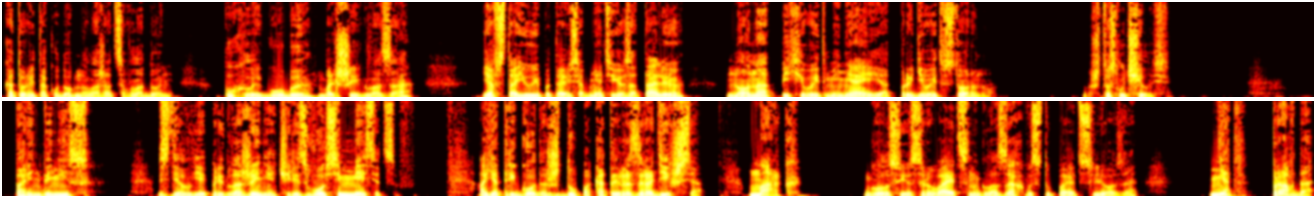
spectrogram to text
которые так удобно ложатся в ладонь, пухлые губы, большие глаза. Я встаю и пытаюсь обнять ее за талию, но она отпихивает меня и отпрыгивает в сторону. Что случилось? Парень Денис сделал ей предложение через восемь месяцев. А я три года жду, пока ты разродишься. Марк! Голос ее срывается, на глазах выступают слезы. Нет, правда,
